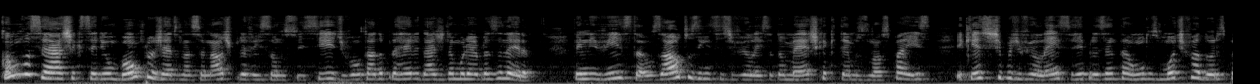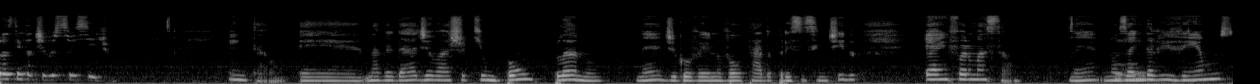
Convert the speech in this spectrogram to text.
Como você acha que seria um bom projeto nacional de prevenção do suicídio voltado para a realidade da mulher brasileira, tendo em vista os altos índices de violência doméstica que temos no nosso país e que esse tipo de violência representa um dos motivadores para as tentativas de suicídio? Então, é, na verdade, eu acho que um bom plano né, de governo voltado para esse sentido é a informação. Né? Nós uhum. ainda vivemos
